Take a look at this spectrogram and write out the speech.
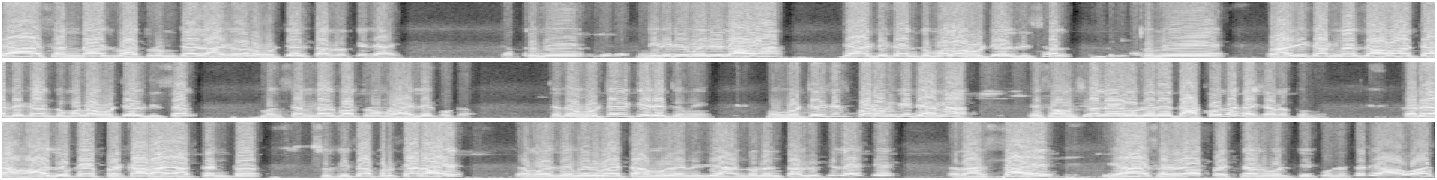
त्या संडास बाथरूमच्या जागेवर हॉटेल चालू केले आहे. तुम्ही निगडीमध्ये जावा त्या ठिकाणी तुम्हाला हॉटेल दिसल. तुम्ही प्राधिकरणात जावा त्या ठिकाणी तुम्हाला हॉटेल दिसल. मग संडास बाथरूम राहिले कुठं? त्याचं हॉटेल केले तुम्ही. मग हॉटेलचीच परवानगी द्या ना. ते शौचालय वगैरे दाखवता कशाला तुम्ही? तर हा जो काय प्रकार आहे अत्यंत चुकीचा प्रकार आहे. त्यामुळे जमीरभाई तांबोळे यांनी जे आंदोलन चालू केलं आहे ते रास्ता आहे. या सगळ्या प्रश्नांवरती कोणीतरी आवाज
